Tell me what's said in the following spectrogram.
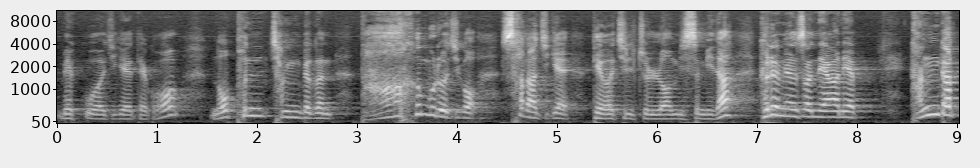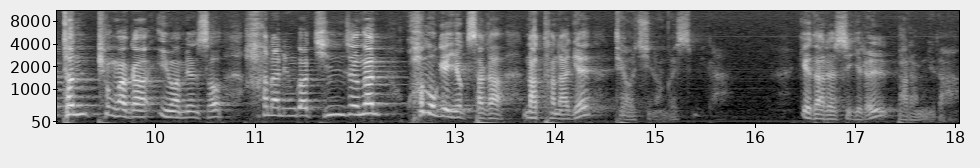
메꾸어지게 되고 높은 장벽은 다 허물어지고 사라지게 되어질 줄로 믿습니다. 그러면서 내 안에 강 같은 평화가 임하면서 하나님과 진정한 화목의 역사가 나타나게 되어지는 것입니다. 깨달으시기를 바랍니다.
